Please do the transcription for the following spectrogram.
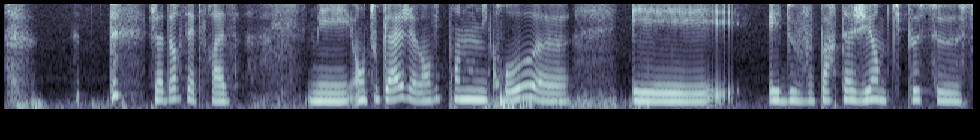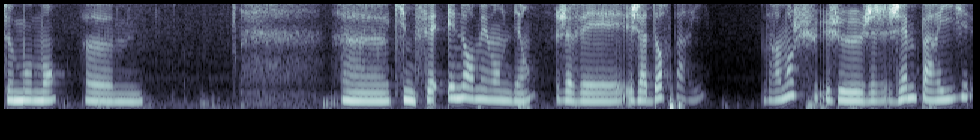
J'adore cette phrase. Mais en tout cas, j'avais envie de prendre mon micro euh, et, et, de vous partager un petit peu ce, ce moment euh, euh, qui me fait énormément de bien. J'avais, j'adore Paris. Vraiment, je, j'aime Paris.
